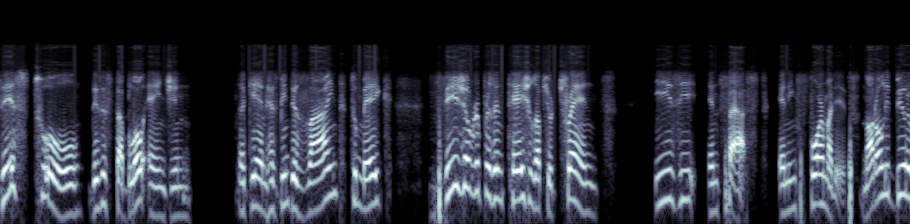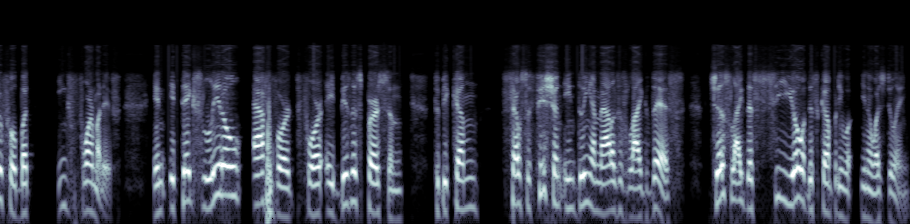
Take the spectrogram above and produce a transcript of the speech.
This tool, this is Tableau engine, again, has been designed to make visual representations of your trends easy and fast and informative. Not only beautiful, but informative. And it takes little effort for a business person to become self-sufficient in doing analysis like this, just like the CEO of this company you know, was doing.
